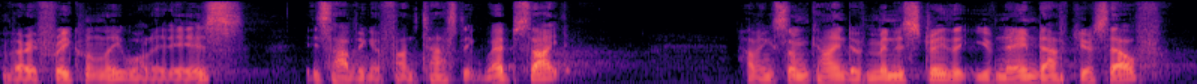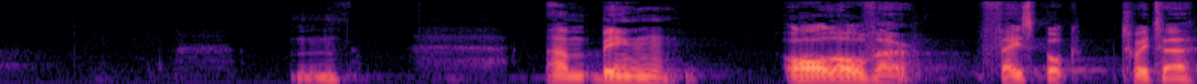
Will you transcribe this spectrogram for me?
And very frequently, what it is, is having a fantastic website, having some kind of ministry that you've named after yourself, mm. um, being all over Facebook, Twitter,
